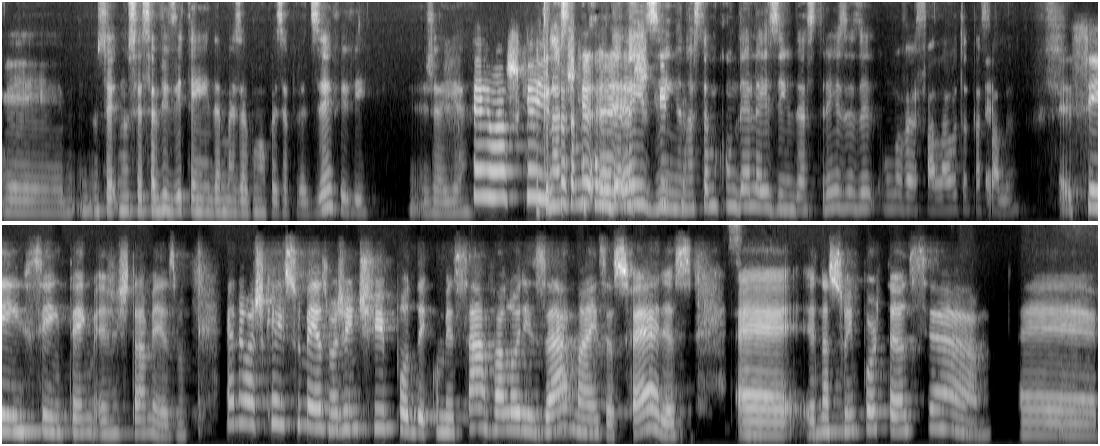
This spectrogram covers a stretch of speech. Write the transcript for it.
é, não, sei, não sei se a Vivi tem ainda mais alguma coisa para dizer, Vivi já ia. É, eu acho que é, é isso. Nós estamos com um é, delayzinho, que... nós estamos com um delayzinho das três, uma vai falar, a outra está falando. É, sim, sim, tem, a gente está mesmo. É, não, acho que é isso mesmo, a gente poder começar a valorizar mais as férias é, na sua importância é,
